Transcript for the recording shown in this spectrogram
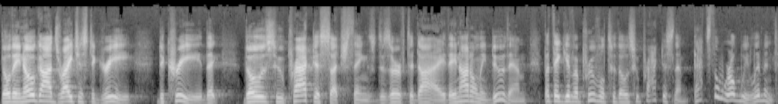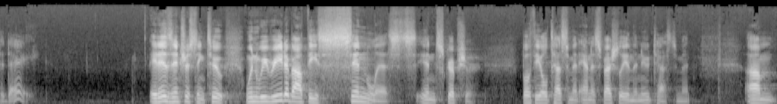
Though they know God's righteous degree, decree that those who practice such things deserve to die, they not only do them, but they give approval to those who practice them. That's the world we live in today. It is interesting, too, when we read about these sin lists in Scripture, both the Old Testament and especially in the New Testament, um,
